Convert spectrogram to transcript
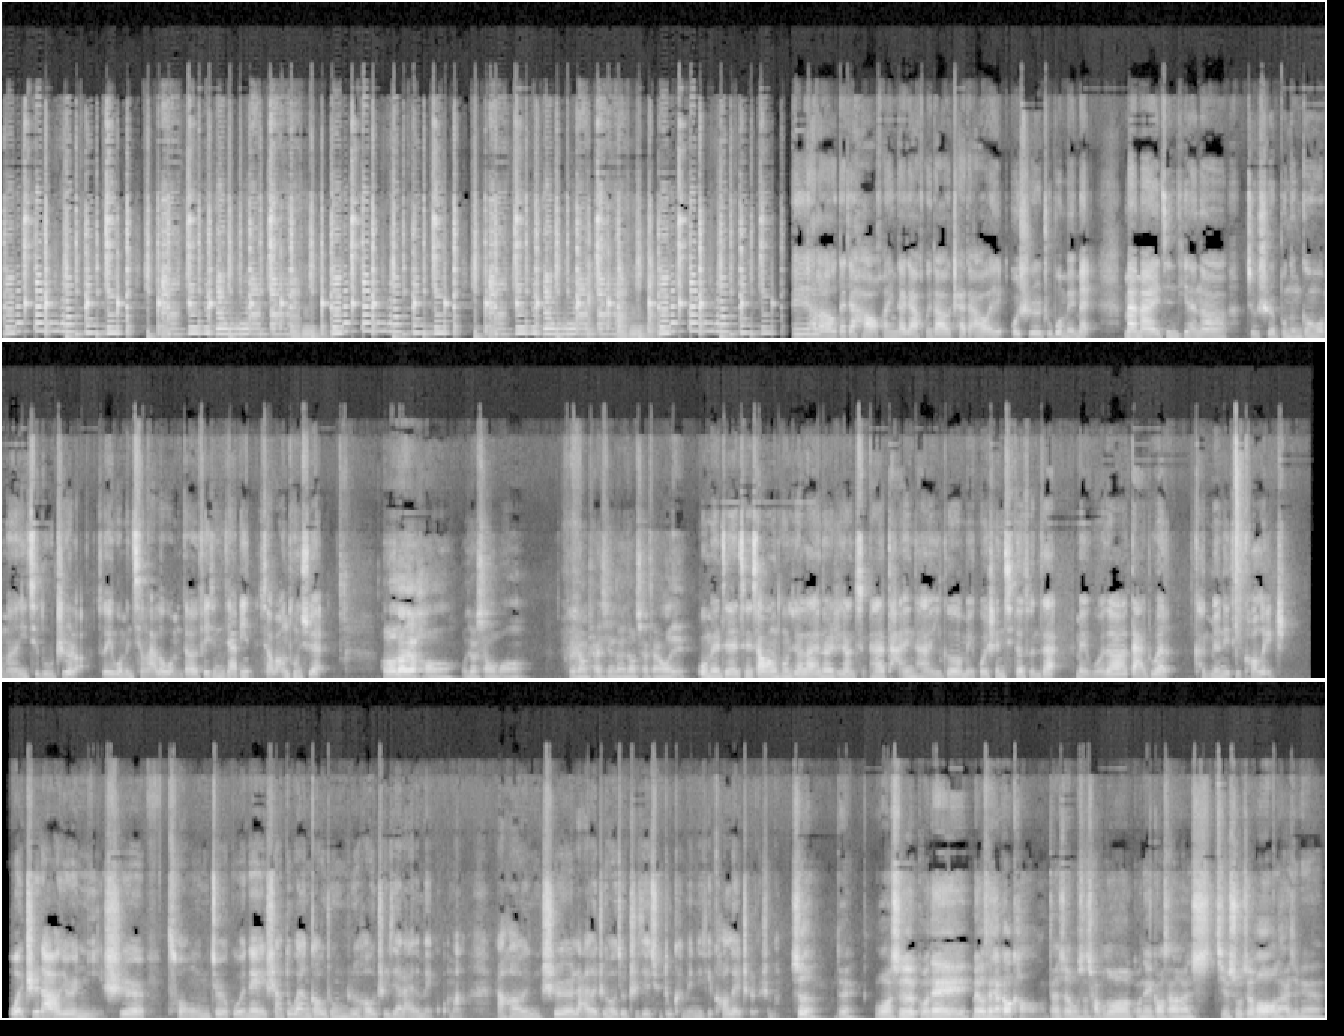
嘿，Hello，大家好，欢迎大家回到 Chat LA，我是主播梅梅。麦麦今天呢，就是不能跟我们一起录制了，所以我们请来了我们的飞行嘉宾小王同学。Hello，大家好，我叫小王，非常开心来到 Chat LA。我们今天请小王同学来呢，是想请他谈一谈一个美国神奇的存在——美国的大专 Community College。我知道，就是你是从就是国内上读完高中之后直接来的美国嘛，然后你是来了之后就直接去读 Community College 了，是吗？是的，对，我是国内没有参加高考，但是我是差不多国内高三完结束之后来这边，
